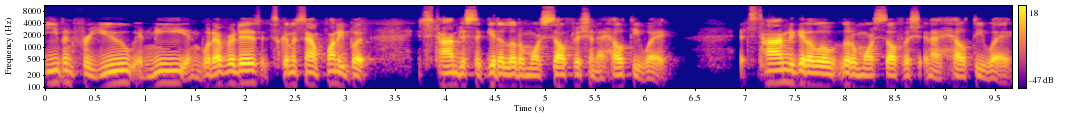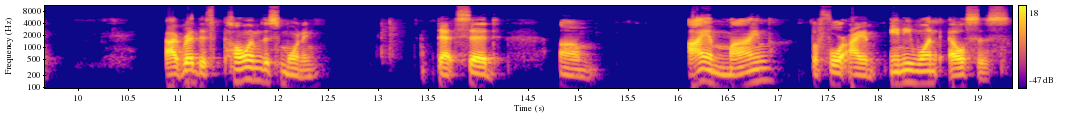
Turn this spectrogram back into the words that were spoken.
even for you and me and whatever it is, it's going to sound funny, but it's time just to get a little more selfish in a healthy way. It's time to get a little, little more selfish in a healthy way. I read this poem this morning that said, um, I am mine before I am anyone else's.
